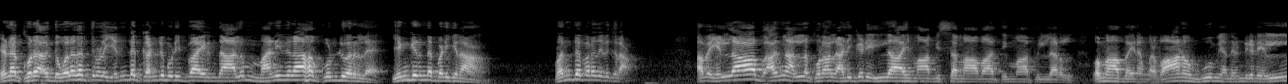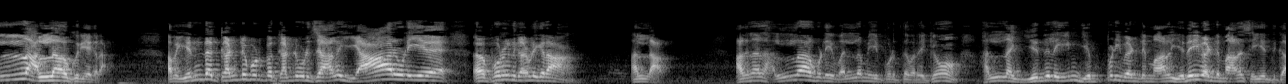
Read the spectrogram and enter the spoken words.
ஏன்னா குரா இந்த உலகத்தில் உள்ள எந்த கண்டுபிடிப்பா இருந்தாலும் மனிதனாக கொண்டு வரல. எங்கிருந்த படிக்கிறான்? வந்த பிறகு இருக்கிறான் அவ எல்லா அதனால அல்ல குரால் அடிக்கடி இல்லாஹி மா பிஸ்ஸமாவாத்தி மா ஃபில்லர் ஒமா பைரம் வானம் பூமி அந்த ரெண்டு கடை எல்லாம் அல்லாஹ்வுக்குரியகிறான் அவ எந்த கண்டுபிடிப்பை கண்டுபிடிச்சாலும் யாருடைய பொருள் கண்டுபிடிக்கிறான்? அல்லாஹ். அதனால் அல்லாஹுடைய வல்லமையை பொறுத்த வரைக்கும் அல்லாஹ் எதிலையும் எப்படி வேண்டுமானாலும் எதை வேண்டுமானாலும் செய்யறதுக்கு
